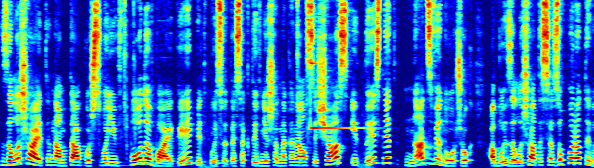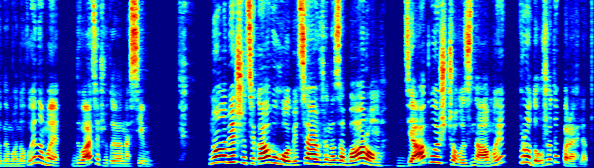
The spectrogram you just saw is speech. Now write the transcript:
Залишайте нам також свої вподобайки, підписуйтесь активніше на канал Сейчас і тисніть на дзвіночок, аби залишатися з оперативними новинами 24 на 7. Ну а більше цікавого обіцяю вже незабаром. Дякую, що ви з нами. Продовжуйте перегляд.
